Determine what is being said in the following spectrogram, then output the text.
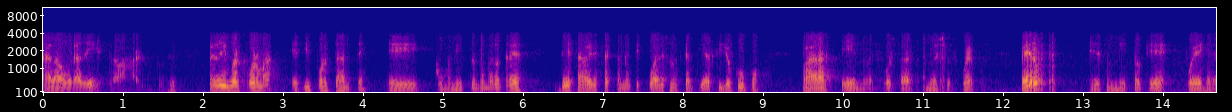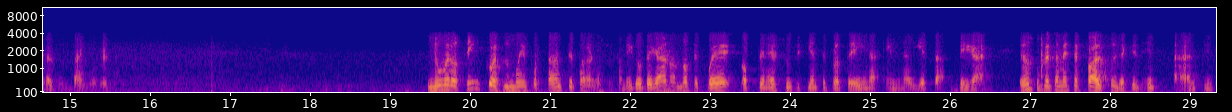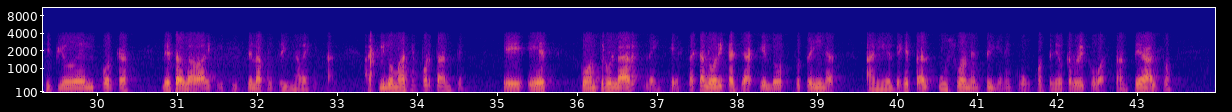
a la hora de trabajarlo. Entonces, pero de igual forma es importante, como mito número 3, de saber exactamente cuáles son las cantidades que yo ocupo para no esforzar nuestros cuerpos. Pero es un mito que puede generar algún daño renal. Número 5, esto es muy importante para nuestros amigos veganos, no se puede obtener suficiente proteína en una dieta vegana. Eso es completamente falso, ya que al principio del podcast les hablaba de que existe la proteína vegetal. Aquí lo más importante eh, es controlar la ingesta calórica, ya que las proteínas a nivel vegetal usualmente vienen con un contenido calórico bastante alto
